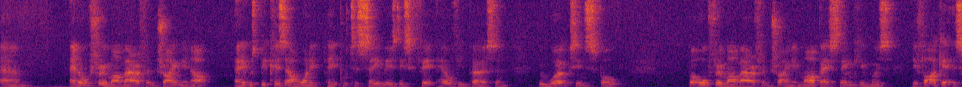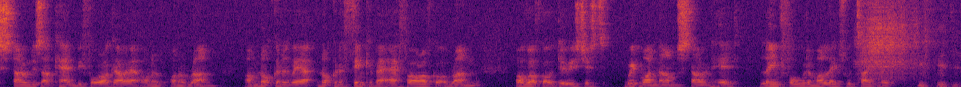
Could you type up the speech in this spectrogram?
um, and all through my marathon training up, and it was because I wanted people to see me as this fit, healthy person who works in sport. But all through my marathon training, my best thinking was if I get as stoned as I can before I go out on a on a run, I'm not going to be out, not going to think about how far I've got to run. All I've got to do is just with my numb, stoned head, lean forward, and my legs would take me.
